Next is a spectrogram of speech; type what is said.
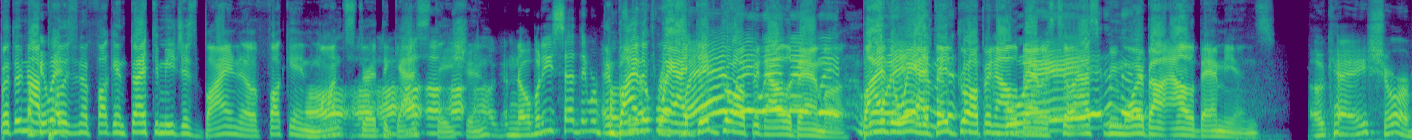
but they're not Okay, posing a fucking threat to me just buying a fucking monster at the Uh, uh, gas uh, uh, uh, station. uh, nobody said they were. And by the way. I did grow up in Alabama. By the way, I did grow up in Alabama, so ask me more about Alabamians. Okay, sure.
